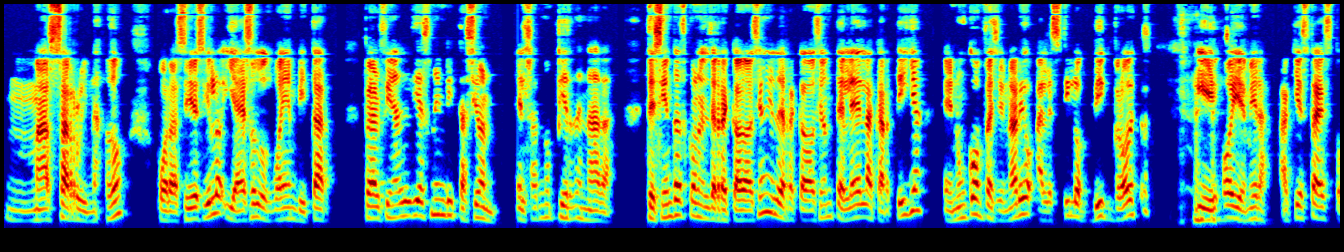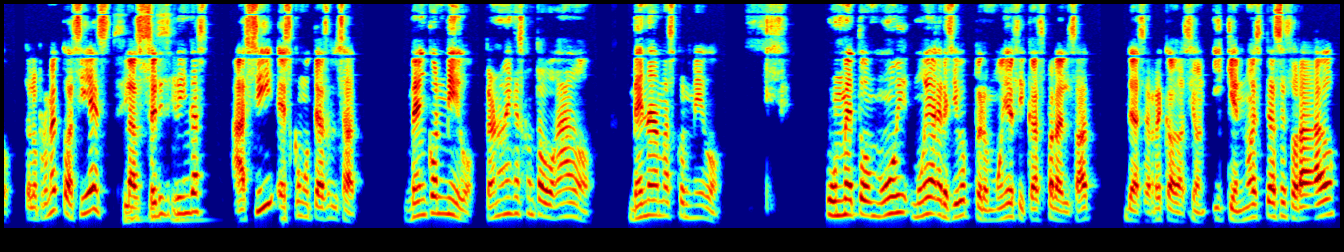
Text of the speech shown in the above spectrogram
más arruinado, por así decirlo, y a eso los voy a invitar. Pero al final del día es una invitación, el SAT no pierde nada. Te sientas con el de recaudación y el de recaudación te lee la cartilla en un confesionario al estilo Big Brother y oye, mira, aquí está esto. Te lo prometo, así es. Las series gringas, así es como te hace el SAT. Ven conmigo, pero no vengas con tu abogado. Ven nada más conmigo. Un método muy, muy agresivo, pero muy eficaz para el SAT de hacer recaudación. Y quien no esté asesorado,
